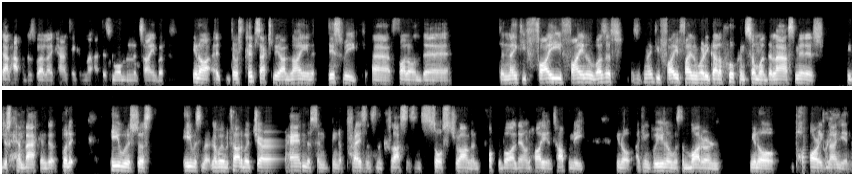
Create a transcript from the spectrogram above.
that happened as well. I can't think of at this moment in time, but you know, there's clips actually online this week uh, following the the 95 final was it? Was it 95 final where he got a hook on someone the last minute? He just came back and but it, he was just he was like when we talking about Jared Henderson being the presence and the colossus and so strong and put the ball down high on top of me you know I think Whelan was the modern you know Padraig Mannion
